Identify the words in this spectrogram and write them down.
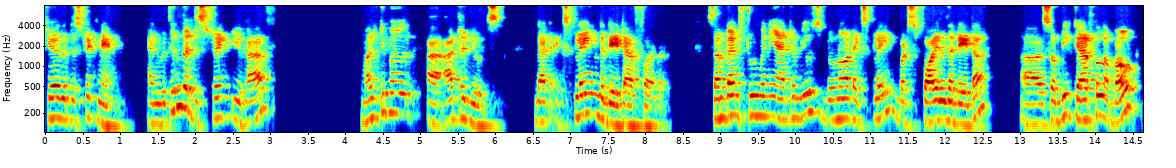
Here the district name. And within the district, you have multiple uh, attributes that explain the data further. Sometimes too many attributes do not explain but spoil the data. Uh, so be careful about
